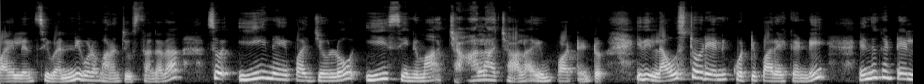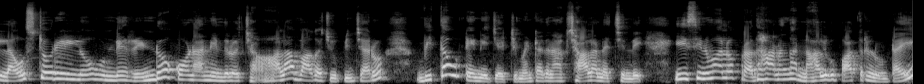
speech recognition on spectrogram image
వైలెన్స్ ఇవన్నీ కూడా మనం చూస్తాం కదా. సో ఈ నేపథ్యంలో ఈ సినిమా చాలా చాలా ఇంపార్టెంట్ ఇది లవ్ స్టోరీ అని కొట్టిపారేకండి ఎందుకంటే లవ్ స్టోరీ ఫ్యామిలీలో ఉండే రెండో కోణాన్ని ఇందులో చాలా బాగా చూపించారు. వితౌట్ ఎనీ జడ్జిమెంట్ అది నాకు చాలా నచ్చింది. ఈ సినిమాలో ప్రధానంగా నాలుగు పాత్రలు ఉంటాయి.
